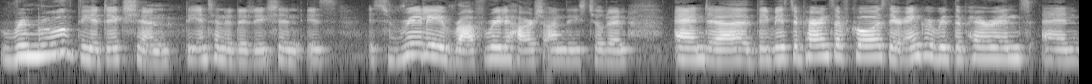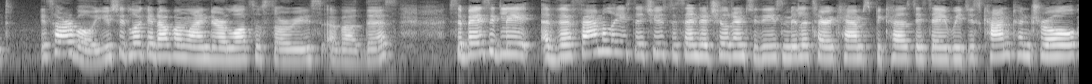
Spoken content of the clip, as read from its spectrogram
remove the addiction the internet addiction is is really rough really harsh on these children and uh, they miss their parents of course. They're angry with the parents. And it's horrible. You should look it up online. There are lots of stories about this so basically, the families they choose to send their children to these military camps because they say we just can't control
